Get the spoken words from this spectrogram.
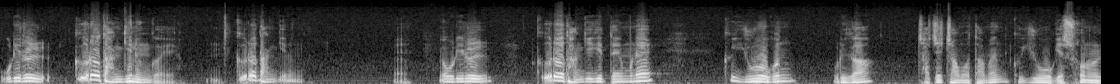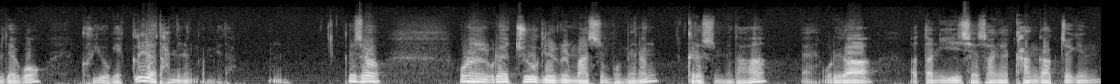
우리를 끌어당기는 거예요. 음, 끌어당기는 거예요. 예, 우리를 끌어당기기 때문에 그 유혹은 우리가 자칫 잘못하면 그 유혹에 손을 대고 그 유혹에 끌려다니는 겁니다. 음, 그래서 오늘 우리가 쭉 읽을 말씀 보면은 그렇습니다. 예, 우리가 어떤 이 세상의 감각적인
